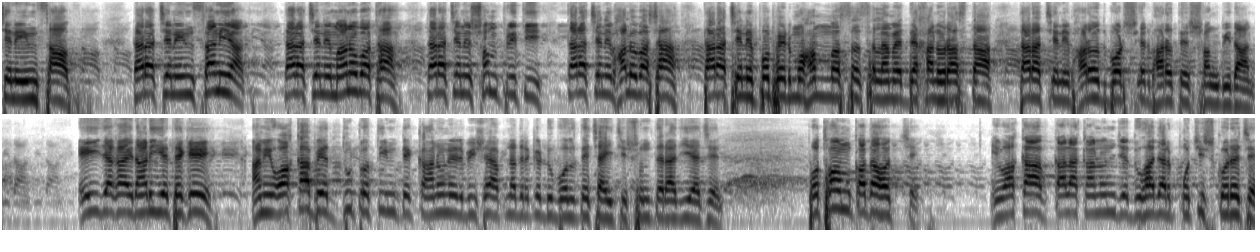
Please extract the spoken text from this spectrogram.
চেনে ইনসাফ। তারা চেনে ইনসানিয়াত, তারা চেনে মানবতা, তারা চেনে সম্প্রীতি তারা চেনে ভালোবাসা, তারা চেনে প্রফেট মোহাম্মদ সাল্লামের দেখানো রাস্তা, তারা চেনে ভারতবর্ষের ভারতের সংবিধান। এই জায়গায় দাঁড়িয়ে থেকে আমি অকাপের দুটো তিনটে কানুনের বিষয়ে আপনাদেরকে একটু বলতে চাইছি, শুনতে রাজি আছেন? প্রথম কথা হচ্ছে, এই ওয়াকাফ কালা কানুন যে দু হাজার পঁচিশ করেছে,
